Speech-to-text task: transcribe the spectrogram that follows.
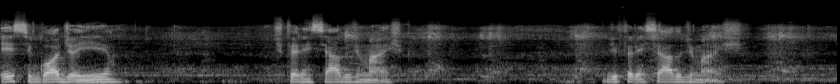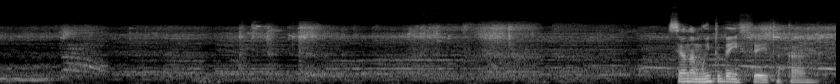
Esse God aí. Diferenciado demais. Diferenciado demais. Cena muito bem feita, cara.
